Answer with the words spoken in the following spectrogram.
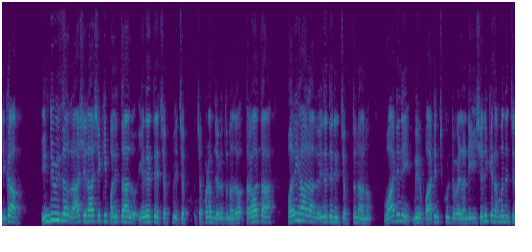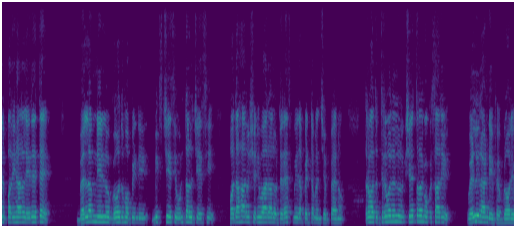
ఇక ఇండివిజువల్ రాశి రాశికి ఫలితాలు ఏదైతే చెప్పి చెప్ చెప్పడం జరుగుతున్నదో తర్వాత పరిహారాలు ఏదైతే నేను చెప్తున్నానో వాటిని మీరు పాటించుకుంటూ వెళ్ళండి. ఈ శనికి సంబంధించిన పరిహారాలు ఏదైతే బెల్లం నీళ్ళు గోధుమ పిండి మిక్స్ చేసి ఉంటలు చేసి పదహారు శనివారాలు టెరెస్ మీద పెట్టమని చెప్పాను. తర్వాత తిరువనెల్లూరు క్షేత్రానికి ఒకసారి వెళ్ళి రండి. ఫిబ్రవరి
